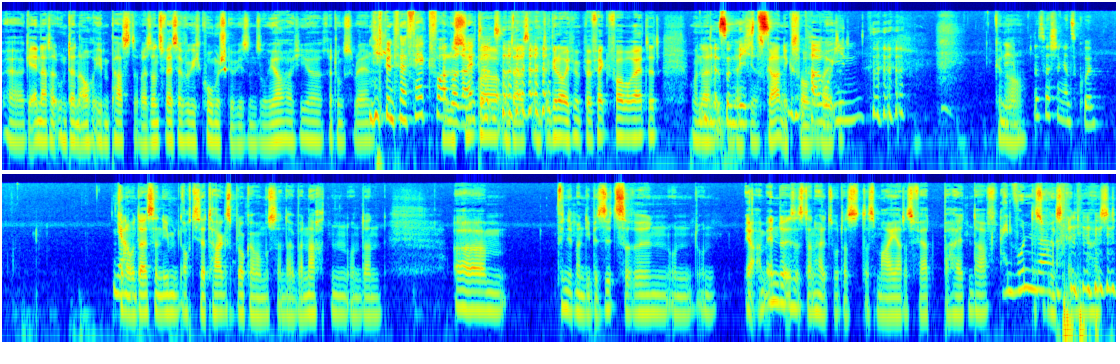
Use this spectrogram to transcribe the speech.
äh, geändert hat und dann auch eben passte, weil sonst wäre es ja wirklich komisch gewesen. So, ja, hier Rettungsranch. Ich bin perfekt vorbereitet. Alles super. Und da ist, und, genau, ich bin perfekt vorbereitet und dann ist, ja, ist gar nichts vorbereitet. genau. Nee, das war schon ganz cool. Ja. Genau, und da ist dann eben auch dieser Tagesblocker, man muss dann da übernachten und dann ähm, findet man die Besitzerin und, und ja, am Ende ist es dann halt so, dass, dass Maya das Pferd behalten darf. Ein Wunder. Das übrigens Ellie heißt.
